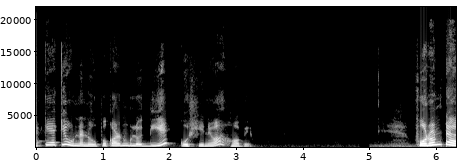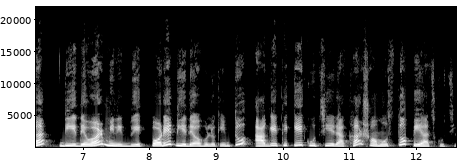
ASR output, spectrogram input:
একে একে অন্যান্য উপকরণগুলো দিয়ে কষিয়ে নেওয়া হবে। ফোড়নটা দিয়ে দেওয়ার মিনিট দুয়েক পরে দিয়ে দেওয়া হলো কিন্তু আগে থেকে কুচিয়ে রাখা সমস্ত পেঁয়াজ কুচি।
